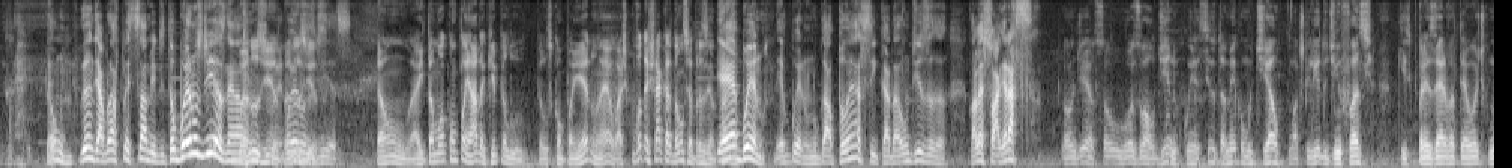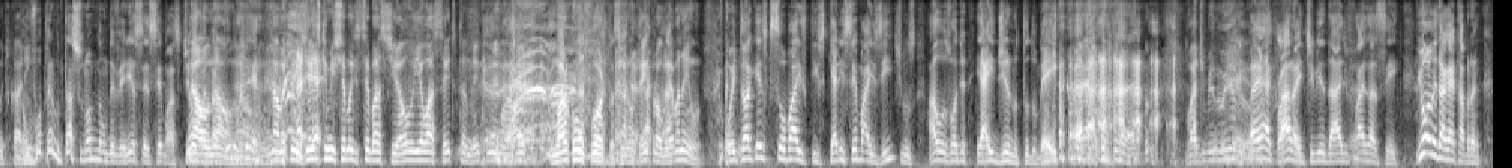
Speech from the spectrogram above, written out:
Então, um grande abraço para esses amigos. Então, buenos dias, né? Buenos dias, buenos, buenos dias. dias. Então, aí estamos acompanhados aqui pelo, pelos companheiros, né? Eu acho que vou deixar cada um se apresentar. É né? bueno, é bueno. No Galpão é assim, cada um diz uh, qual é a sua graça. Bom dia, eu sou o Oswaldino, conhecido também como Tião, um apelido de infância que preserva até hoje com muito carinho. Não vou perguntar se o nome não deveria ser Sebastião. Não, tá não, não, não. mas tem gente que me chama de Sebastião e eu aceito também com o maior, maior, conforto, assim, não tem problema nenhum. Ou então aqueles que são mais, que querem ser mais íntimos, ah, Oswaldino, e aí, Dino, tudo bem? É. Vai diminuindo. É, é, claro, a intimidade é. faz assim. E o Homem da Gaita Branca?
